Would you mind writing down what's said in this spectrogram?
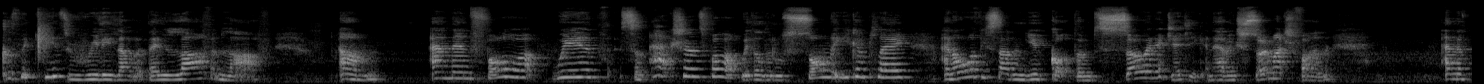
Because the kids really love it. They laugh and laugh. Um, and then follow up with some actions, follow up with a little song that you can play, and all of a sudden you've got them so energetic and having so much fun, and they've,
